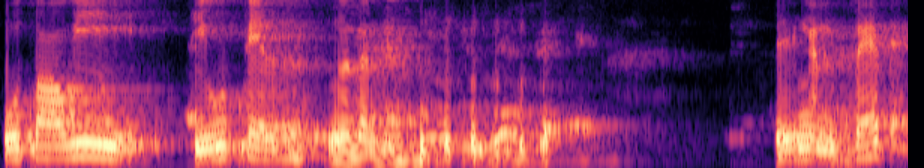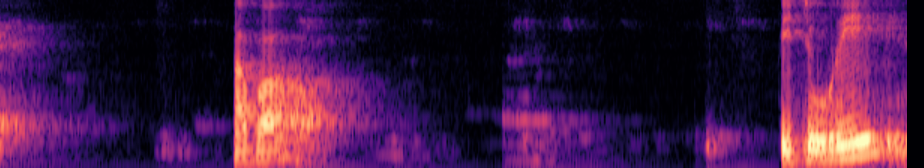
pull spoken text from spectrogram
utawi diutil ngeten ngentit apa dicuri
